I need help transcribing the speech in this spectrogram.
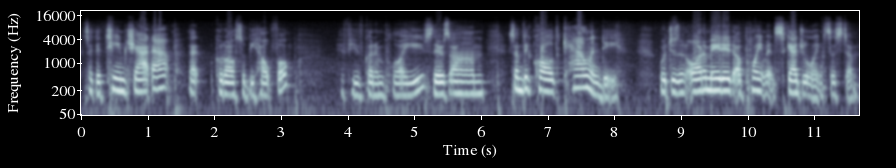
It's like a team chat app that could also be helpful if you've got employees. There's um, something called Calendly, which is an automated appointment scheduling system.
